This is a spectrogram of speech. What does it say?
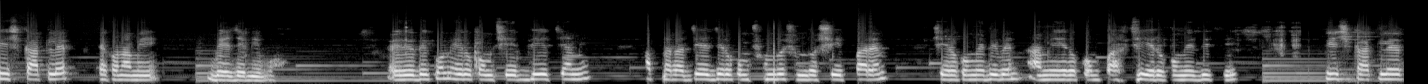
ফিশ কাটলেট এখন আমি ভেজে নিব। এই যে দেখুন, এরকম শেপ দিয়েছি আমি। আপনারা যে যেরকম সুন্দর সুন্দর শেপ পারেন, সেরকমই দিবেন। আমি এরকম পারছি, এরকমই দিছি। ফিশ কাটলেট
